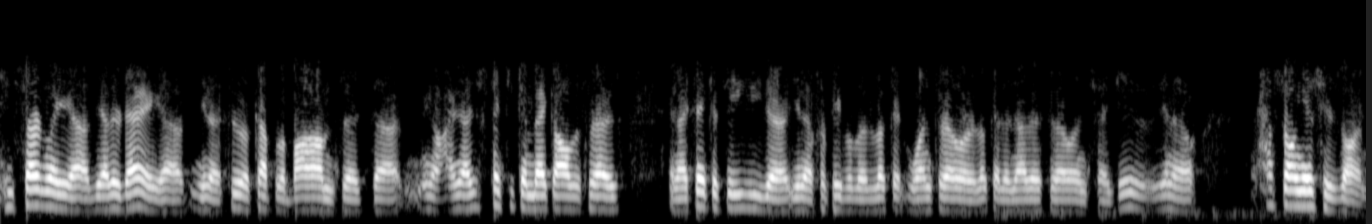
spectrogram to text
he certainly uh, the other day uh, you know threw a couple of bombs that uh, you know I, I just think he can make all the throws. And I think it's easy to, you know, for people to look at one throw or look at another throw and say, gee, you know, how strong is his arm?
